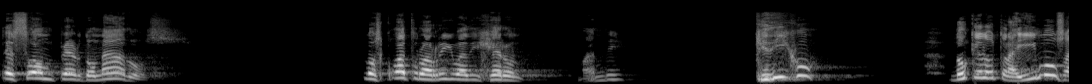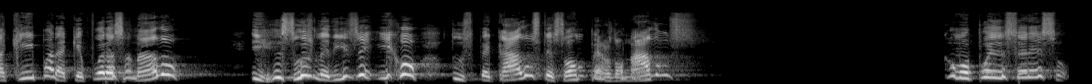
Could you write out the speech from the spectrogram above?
te son perdonados. Los cuatro arriba dijeron, mande. ¿Qué dijo? ¿No que lo traímos aquí para que fuera sanado? Y Jesús le dice, hijo, tus pecados te son perdonados. ¿Cómo puede ser eso?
